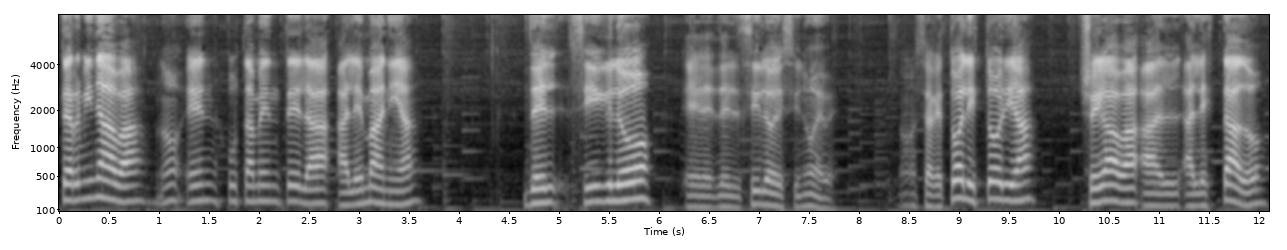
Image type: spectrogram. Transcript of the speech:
terminaba ¿no? en justamente la Alemania del siglo, eh, del siglo XIX. ¿no? O sea que toda la historia llegaba al, al Estado,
